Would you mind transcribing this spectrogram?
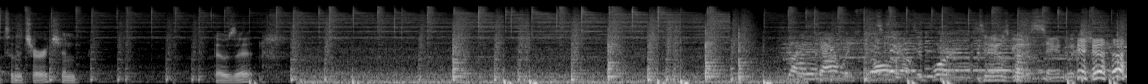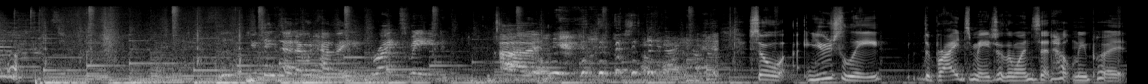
We got to the church and that was it. Got a sandwich. Oh, it's important. Dale's got a sandwich. You think that I would have a bridesmaid? Uh, so usually the bridesmaids are the ones that help me put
